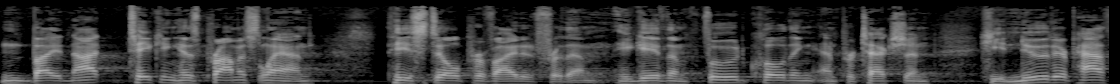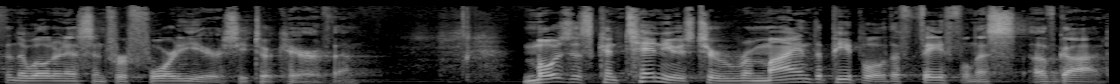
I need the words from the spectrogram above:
by not taking his promised land, he still provided for them. He gave them food, clothing, and protection. He knew their path in the wilderness, and for 40 years he took care of them. Moses continues to remind the people of the faithfulness of God.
